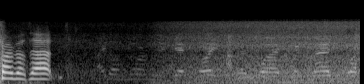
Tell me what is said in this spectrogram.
Sorry about that. I don't normally get bites, that's why I couldn't imagine what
